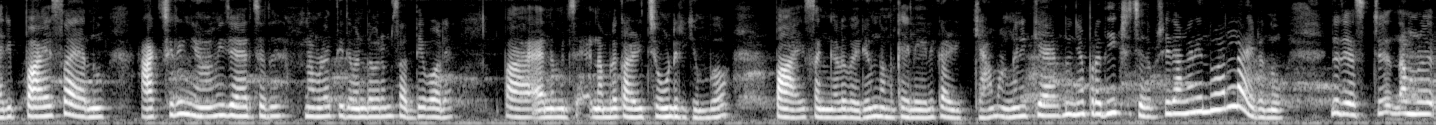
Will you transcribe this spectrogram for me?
അരിപ്പായസമായിരുന്നു. ആക്ച്വലി ഞാൻ വിചാരിച്ചത് നമ്മുടെ തിരുവനന്തപുരം സദ്യ പോലെ മീൻസ് നമ്മൾ കഴിച്ചുകൊണ്ടിരിക്കുമ്പോൾ പായസങ്ങൾ വരും നമുക്ക് ഇലയിൽ കഴിക്കാം. അങ്ങനെയൊക്കെയായിരുന്നു ഞാൻ പ്രതീക്ഷിച്ചത്. പക്ഷേ ഇത് അങ്ങനെയൊന്നും അല്ലായിരുന്നു. ഇത് ജസ്റ്റ് നമ്മൾ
